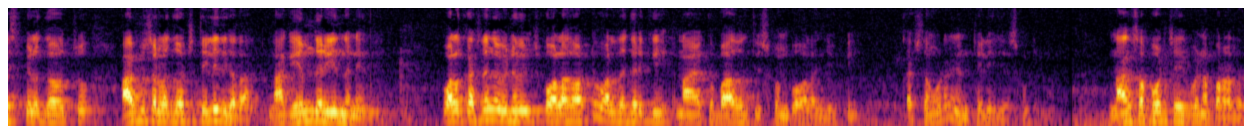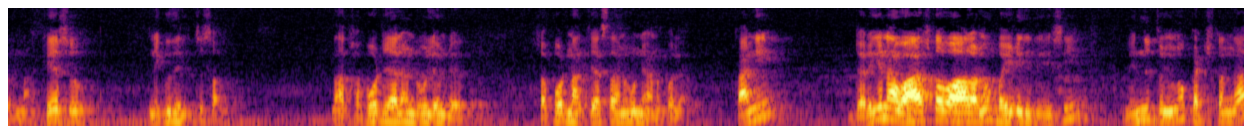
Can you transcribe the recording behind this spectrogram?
ఎస్పీలకు కావచ్చు ఆఫీసర్లకు కావచ్చు తెలియదు కదా నాకేం జరిగిందనేది వాళ్ళు ఖచ్చితంగా వినవించుకోవాలి కాబట్టి వాళ్ళ దగ్గరికి నా యొక్క బాధలు తీసుకొని పోవాలని చెప్పి ఖచ్చితంగా కూడా నేను తెలియజేసుకుంటున్నాను. నాకు సపోర్ట్ చేయకపోయినా పర్వాలేదు. నా కేసు నీకు తెలిస్తే చాలు. నాకు సపోర్ట్ చేయాలని రూల్ ఏం లేదు. సపోర్ట్ నాకు చేస్తానని కూడా నేను అనుకోలే. కానీ జరిగిన వాస్తవాలను బయటికి తీసి నిందితులను ఖచ్చితంగా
